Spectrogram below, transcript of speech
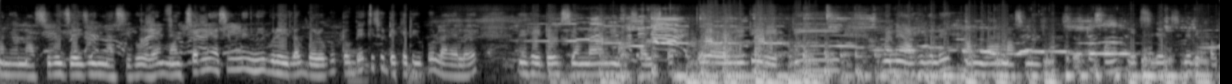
মানে নাচিব যাই যে নাচিব ওরা মঞ্চত নি আছে মানে নি বইলাক বরব তবে কিছু দেখে থাকিব লাহে লাহে। সেইটো হৈছে আমরা নাচা তো অলরেডি রেডি মানে আহি গ'লে আমরা নাচনি সেটা চাম একসিগে একসিগে দেখাব।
